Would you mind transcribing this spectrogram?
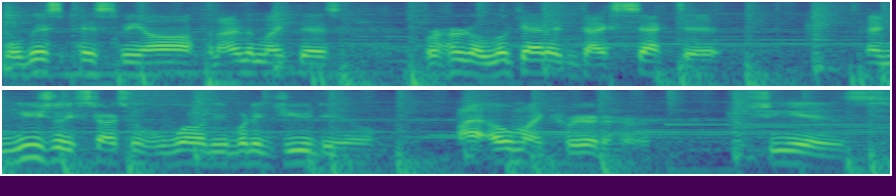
well, this pissed me off and I didn't like this, for her to look at it, dissect it, and usually starts with, what did, what did you do? I owe my career to her. She is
